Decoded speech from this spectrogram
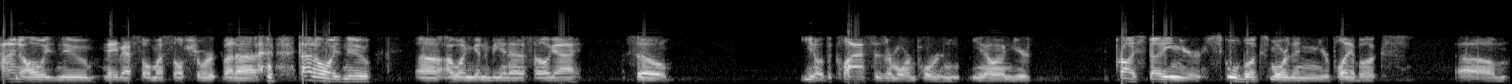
kind of always knew, maybe I sold myself short, but uh, kind of always knew uh, I wasn't going to be an NFL guy. So, you know, the classes are more important, you know, and you're probably studying your school books more than your playbooks. Um,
